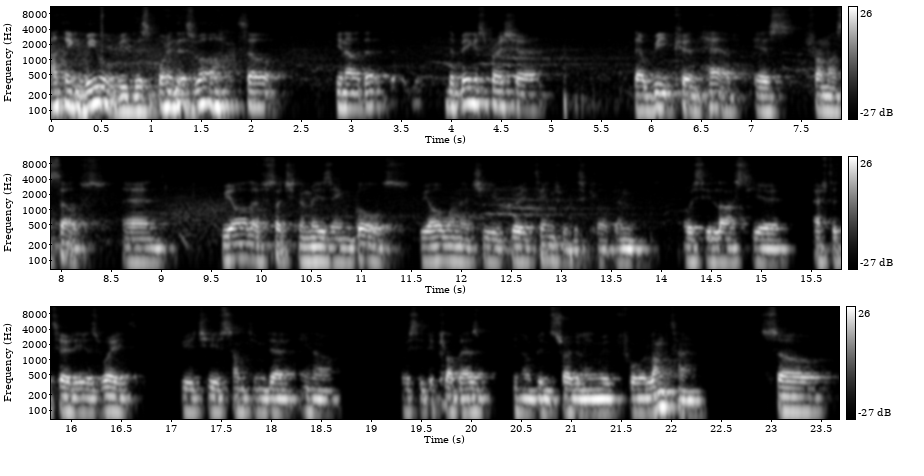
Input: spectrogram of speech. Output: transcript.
I think we will be disappointed as well. So, you know, the the biggest pressure that we could have is from ourselves, and we all have such amazing goals. We all want to achieve great things with this club, and obviously last year, after 30 years wait, we achieved something that you know, obviously the club has you know been struggling with for a long time. So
